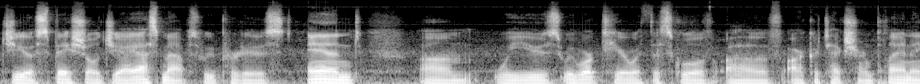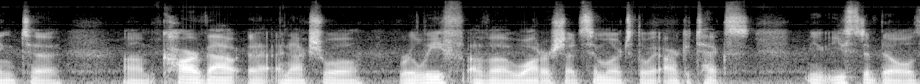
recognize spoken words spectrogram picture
geospatial GIS maps we produced, and um, we used, we worked here with the School of, of Architecture and Planning to um, carve out a, an actual relief of a watershed, similar to the way architects used to build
